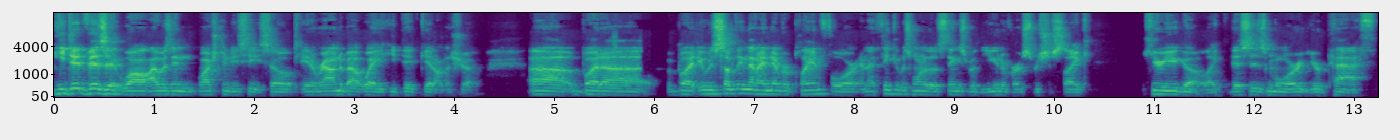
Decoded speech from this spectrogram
He did visit while I was in Washington D.C. So in a roundabout way, he did get on the show. Uh, but uh, but it was something that I never planned for, and I think it was one of those things where the universe was just like, here you go. Like this is more your path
